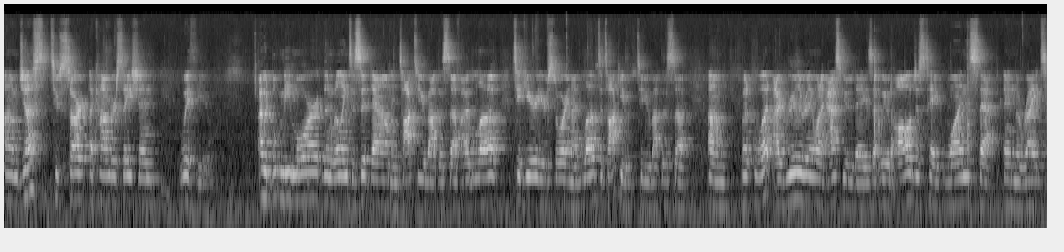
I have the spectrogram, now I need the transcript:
um, just to start a conversation with you. I would be more than willing to sit down and talk to you about this stuff. I would love to hear your story, and I'd love to talk you, to you about this stuff. Um, but what I really, really want to ask you today is that we would all just take one step in the right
